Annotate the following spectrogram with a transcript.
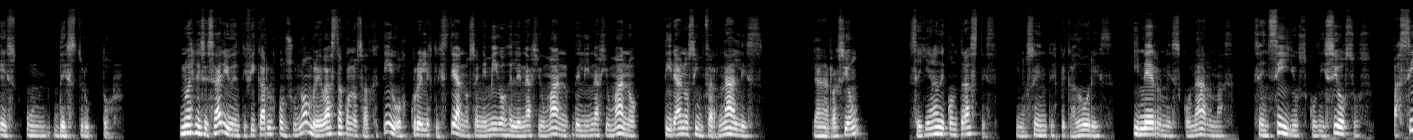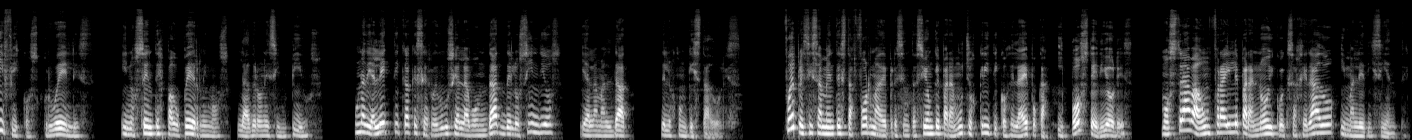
Es un destructor. No es necesario identificarlos con su nombre, basta con los adjetivos, crueles cristianos, enemigos del linaje humano, del linaje humano tiranos infernales. La narración se llena de contrastes, inocentes pecadores, inermes con armas, sencillos, codiciosos, pacíficos, crueles, inocentes paupérrimos, ladrones impíos. Una dialéctica que se reduce a la bondad de los indios y a la maldad de los conquistadores. Fue precisamente esta forma de presentación que para muchos críticos de la época y posteriores mostraba a un fraile paranoico, exagerado y malediciente.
